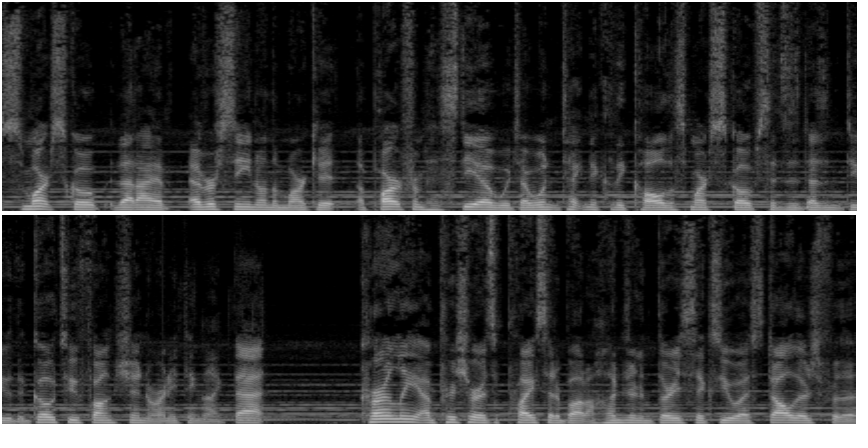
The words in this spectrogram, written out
smart scope that I have ever seen on the market, apart from Hestia, which I wouldn't technically call the smart scope since it doesn't do the go-to function or anything like that. Currently, I'm pretty sure it's priced at about 136 US dollars for the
